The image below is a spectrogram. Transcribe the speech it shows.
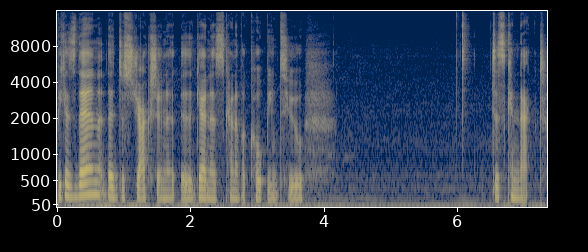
Because then the distraction uh, uh, again is kind of a coping to disconnect.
